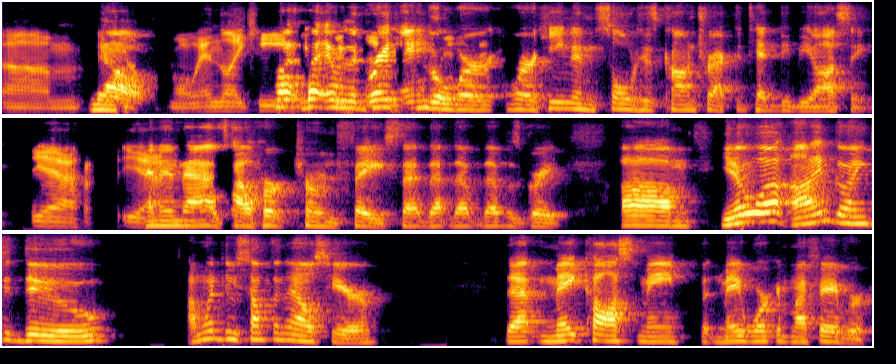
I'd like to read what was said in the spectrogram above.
Um, no, no, and like he, but, but it was a great angle where where Heenan sold his contract to Ted DiBiase. Yeah, yeah, and then that's how Herc turned face. That that that that was great. Um, you know what? I'm going to do. I'm going to do something else here that may cost me, but may work in my favor.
